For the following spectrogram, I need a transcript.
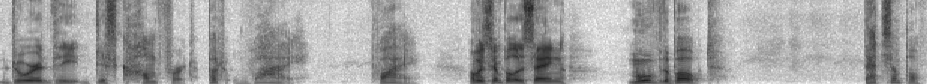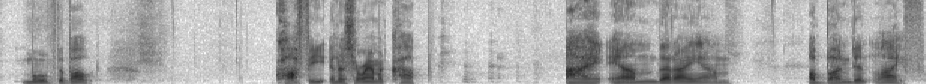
endured the discomfort. But why? Why? It was simple as saying, move the boat. That simple. Move the boat. Coffee in a ceramic cup. I am that I am. Abundant life.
